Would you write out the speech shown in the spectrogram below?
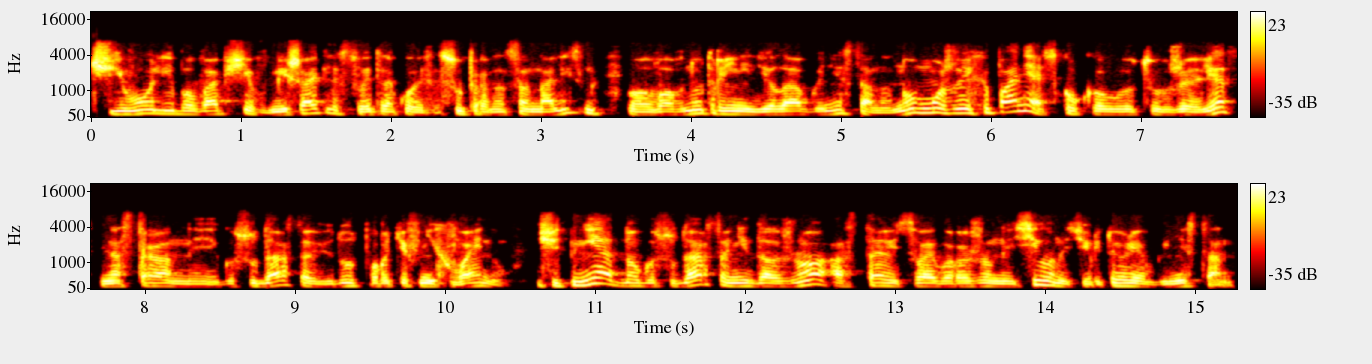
чего-либо вообще вмешательства, это такой супернационализм во внутренние дела Афганистана. Но ну, можно их и понять, сколько вот уже лет иностранные государства ведут против них войну. Значит, ни одно государство не должно оставить свои вооруженные силы на территории Афганистана.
